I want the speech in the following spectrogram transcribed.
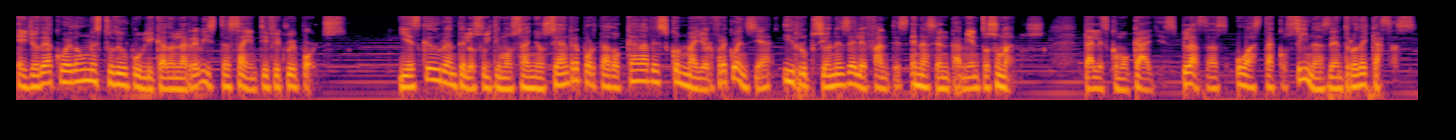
Ello de acuerdo a un estudio publicado en la revista Scientific Reports. Y es que durante los últimos años se han reportado cada vez con mayor frecuencia irrupciones de elefantes en asentamientos humanos, tales como calles, plazas o hasta cocinas dentro de casas.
